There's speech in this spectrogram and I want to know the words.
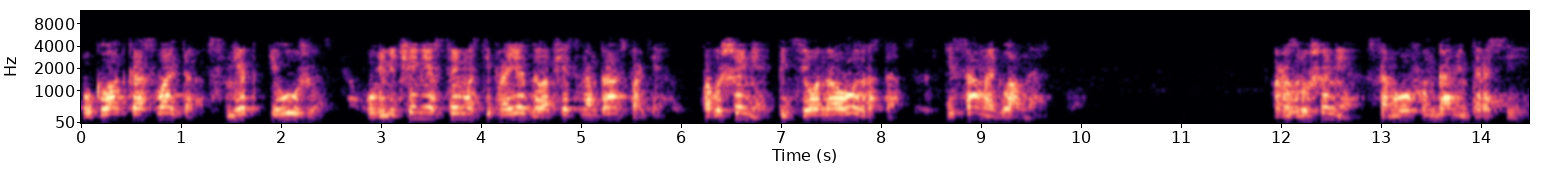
укладка асфальта в снег и лужи, увеличение стоимости проезда в общественном транспорте, повышение пенсионного возраста и самое главное – разрушение самого фундамента России,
